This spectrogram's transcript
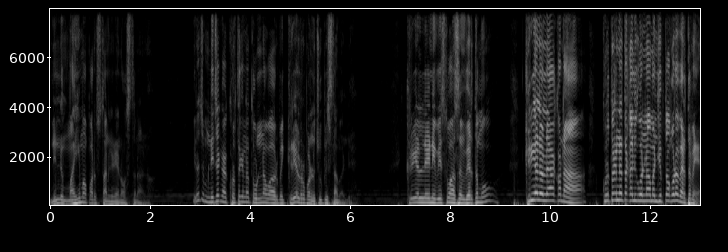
నిన్ను మహిమపరుస్తానికి నేను వస్తున్నాను. ఈరోజు నిజంగా కృతజ్ఞత ఉన్నవారు మీ క్రియల రూపంలో చూపిస్తామండి. క్రియలు లేని విశ్వాసం వ్యర్థము. క్రియలు లేకుండా కృతజ్ఞత కలిగి ఉన్నామని చెప్తాం కూడా వ్యర్థమే.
